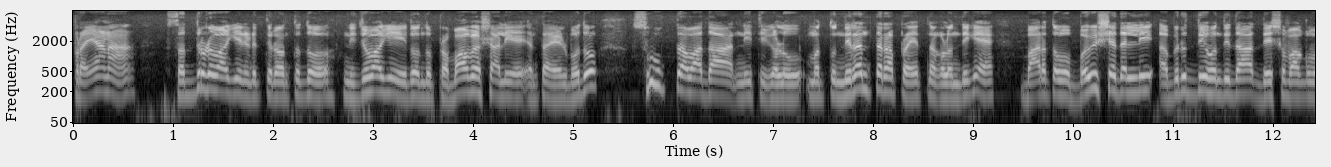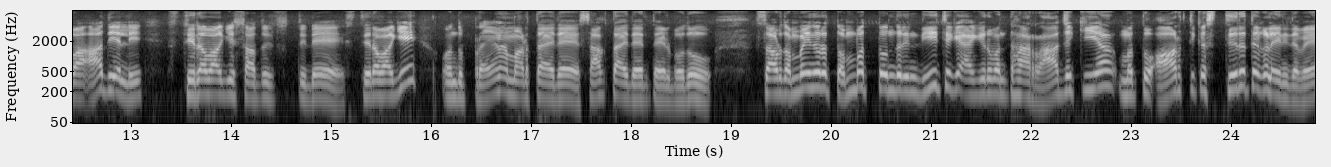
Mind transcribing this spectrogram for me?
ಪ್ರಯಾಣ ಸದೃಢವಾಗಿ ನಡೆಯುತ್ತಿರುವಂಥದ್ದು ನಿಜವಾಗಿ ಇದೊಂದು ಪ್ರಭಾವಶಾಲಿ ಅಂತ ಹೇಳ್ಬೋದು. ಸೂಕ್ತವಾದ ನೀತಿಗಳು ಮತ್ತು ನಿರಂತರ ಪ್ರಯತ್ನಗಳೊಂದಿಗೆ ಭಾರತವು ಭವಿಷ್ಯದಲ್ಲಿ ಅಭಿವೃದ್ಧಿ ಹೊಂದಿದ ದೇಶವಾಗುವ ಹಾದಿಯಲ್ಲಿ ಸ್ಥಿರವಾಗಿ ಸಾಧಿಸುತ್ತಿದೆ, ಸ್ಥಿರವಾಗಿ ಒಂದು ಪ್ರಯಾಣ ಮಾಡ್ತಾ ಇದೆ, ಸಾಗ್ತಾ ಇದೆ ಅಂತ ಹೇಳ್ಬೋದು. ಸಾವಿರದ ಒಂಬೈನೂರ ತೊಂಬತ್ತೊಂದರಿಂದ ಈಚೆಗೆ ಆಗಿರುವಂತಹ ರಾಜಕೀಯ ಮತ್ತು ಆರ್ಥಿಕ ಸ್ಥಿರತೆಗಳೇನಿದ್ದಾವೆ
